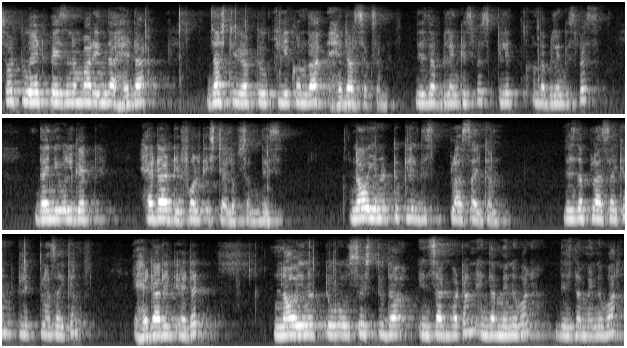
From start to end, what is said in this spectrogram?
So to add page number in the header just you have to click on the header section. This is the blank space. Click on the blank space. Then you will get header default style option. This now you need to click this plus icon. This is the plus icon. Click plus icon. Header it added. Now you need to switch to the insert button in the menu bar. This is the menu bar.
